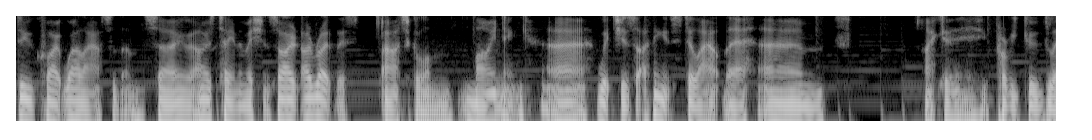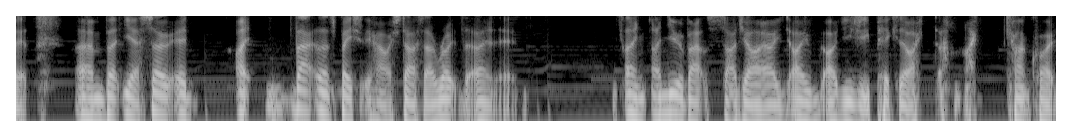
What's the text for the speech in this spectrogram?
do quite well out of them. So I was taking the mission. So I, I wrote this article on mining, uh, which is I think it's still out there. Um, I could probably Google it. Um, but yeah, so it, I that that's basically how I started. I wrote that. I, I, I knew about Sagi. I, I usually pick it up. I, I can't quite.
